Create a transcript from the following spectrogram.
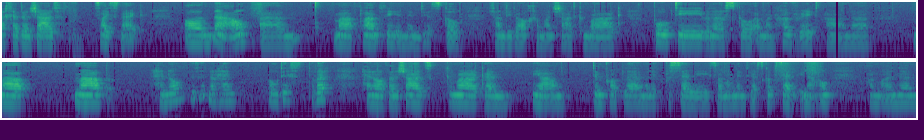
mechyd yn siarad Saesneg. Ond nawr, um, mae plant fi yn mynd i ysgol Llandidoch a mae'n siarad Cymraeg bob dydd yn yr ysgol a mae'n hyfryd a'n uh, mae mab henof, is it? No, hen, oldest, do fe? Henof yn siarad Cymraeg yn iawn, dim problem yn y Preseli, so mae'n mynd i ysgol Preseli nawr a mae'n um,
